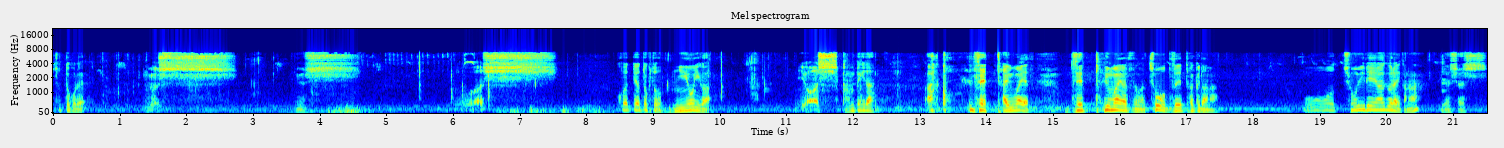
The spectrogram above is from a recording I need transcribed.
ちょっとこれ。よし。よし。よし。こうやってやっとくと、匂いが。よし、完璧だ。あ、これ絶対うまいやつ。絶対うまいやつだな。超贅沢だな。おー、ちょいレアぐらいかなよしよし。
